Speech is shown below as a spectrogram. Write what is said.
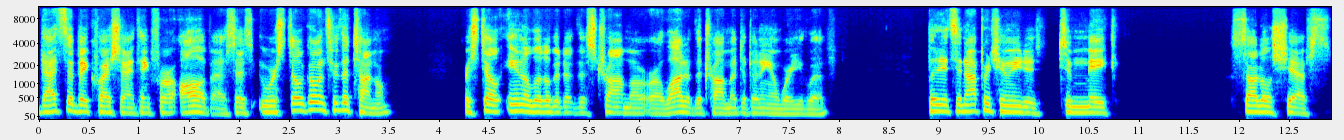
that's a big question, I think, for all of us as we're still going through the tunnel. We're still in a little bit of this trauma or a lot of the trauma, depending on where you live. But it's an opportunity to, to make subtle shifts,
